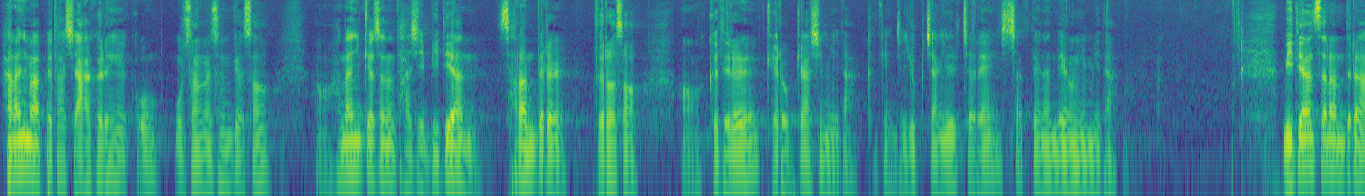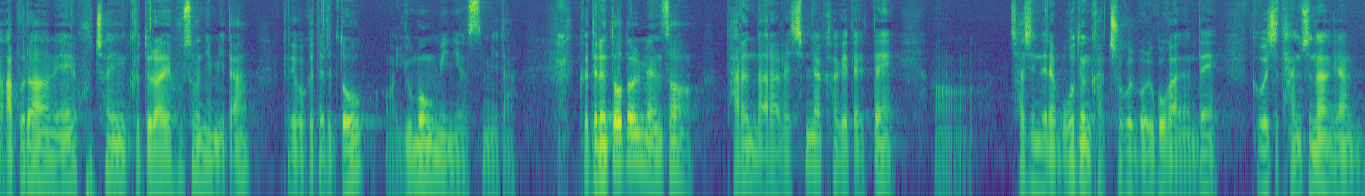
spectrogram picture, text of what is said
하나님 앞에 다시 악을 행했고 우상을 섬겨서 어, 하나님께서는 다시 미디안 사람들을 들어서 어, 그들을 괴롭게 하십니다. 그게 이제 6장 1절에 시작되는 내용입니다. 미디안 사람들은 아브라함의 후처인 그두라의 후손입니다. 그리고 그들은 또 어, 유목민이었습니다. 그들은 떠돌면서 다른 나라를 침략하게 될 때, 어, 자신들의 모든 가축을 몰고 가는데 그것이 단순한 그냥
